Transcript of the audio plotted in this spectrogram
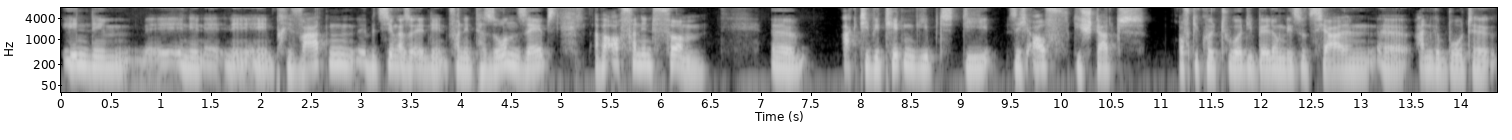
in dem, in den, in den, in den privaten Beziehungen, also in den, von den Personen selbst, aber auch von den Firmen, äh, Aktivitäten gibt, die sich auf die Stadt auf die Kultur, die Bildung, die sozialen äh, Angebote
